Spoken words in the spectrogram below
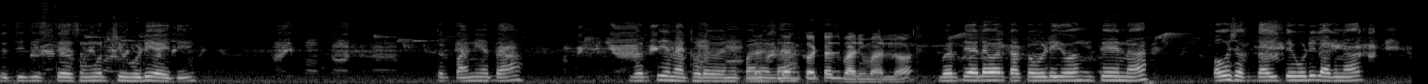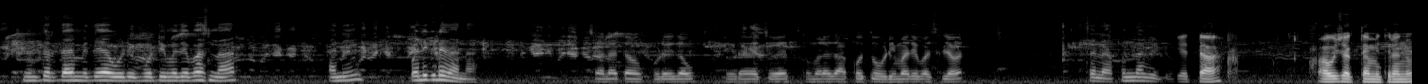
तर ती दिसते समोरची होडी आहे ती. तर पाणी आता भरती येणार थोड्या वेळाने पाण्याला. कटच भारी मारलो. भरती आल्यावर काका होडी घेऊन इथे येणार. पाहू शकता इथे होडी लागणार. नंतर त्यामध्ये त्या होडी बोटीमध्ये बसणार आणि पलीकडे जाणार. चला तर पुढे जाऊ थोड्या वेळाच्या वेळात तुम्हाला दाखवतो होडीमध्ये बसल्यावर. चला पुन्हा भेटू. येता. पाहू शकता मित्रांनो.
